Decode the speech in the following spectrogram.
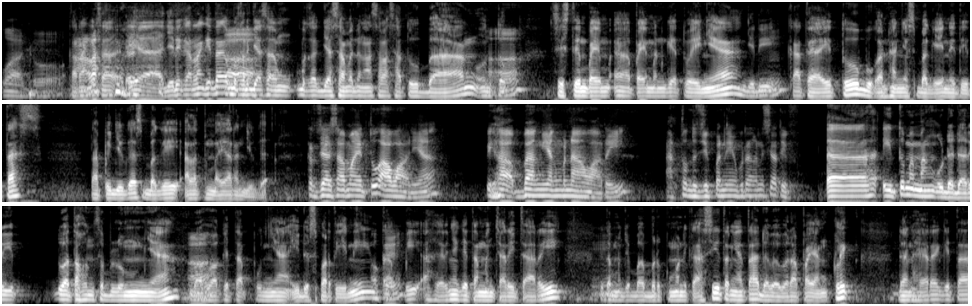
Waduh. Karena Alah. kita ya jadi karena kita bekerja sama bekerja sama dengan salah satu bank untuk sistem pay- eh, payment gateway-nya. Jadi KTA itu bukan hanya sebagai identitas tapi juga sebagai alat pembayaran juga. Kerjasama itu awalnya pihak bank yang menawari atau The Jackmania yang berinisiatif? Eh itu memang udah dari dua tahun sebelumnya bahwa kita punya ide seperti ini, Oke. tapi akhirnya kita mencari-cari, kita mencoba berkomunikasi, ternyata ada beberapa yang klik dan akhirnya kita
